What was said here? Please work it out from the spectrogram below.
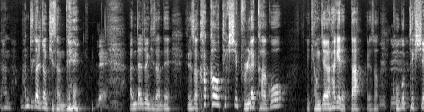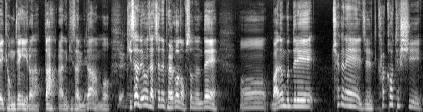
한 한두 달 전 기사인데 네. 한 달 전 기사인데 그래서 카카오 택시 블랙하고 경쟁을 하게 됐다. 그래서 음흠. 고급 택시의 경쟁이 일어났다라는 기사입니다. 뭐 네네. 기사 내용 자체는 별건 없었는데 어 많은 분들이 최근에 이제 카카오 택시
